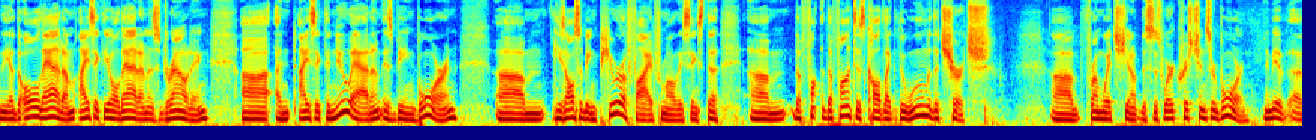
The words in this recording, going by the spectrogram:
The, the old Adam, Isaac the old Adam, is drowning. Uh, and Isaac the new Adam is being born. Um, he's also being purified from all these things. The um, the font, the font is called like the womb of the church. Uh, from which you know this is where Christians are born. Maybe uh,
